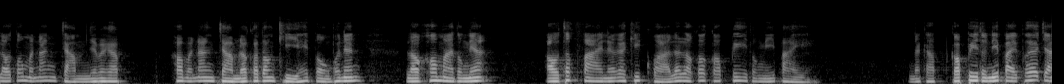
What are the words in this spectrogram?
เราต้องมานั่งจำใช่ไหมครับ เข้ามานั่งจำแล้วก็ต้องคีย์ให้ตรง เพราะนั้นเราเข้ามาตรงเนี้ย เอาทักไฟล์แล้วก็คลิกขวาแล้วเราก็ Copy ตรงนี้ไปนะครับ Copy ตรงนี้ไปเพื่อจะ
